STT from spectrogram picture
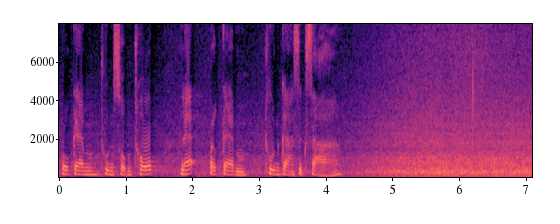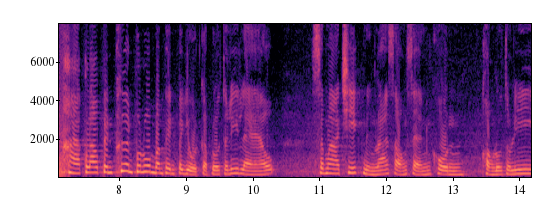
โปรแกรมทุนสมทบ และโปรแกรมทุนการศึกษา หากเราเป็นเพื่อนผู้ร่วมบำเพ็ญประโยชน์กับโรตารี่แล้ว สมาชิก1ล้าน2แสนคนของโรตารี่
